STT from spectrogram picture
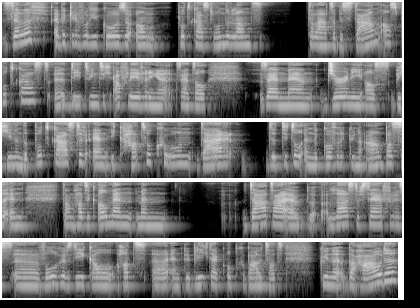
zelf heb ik ervoor gekozen om Podcast Wonderland te laten bestaan als podcast. die twintig afleveringen, ik zei het al, zijn mijn journey als beginnende podcaster. En ik had ook gewoon daar de titel en de cover kunnen aanpassen. En dan had ik al mijn, mijn data, eh, luistercijfers, volgers die ik al had en publiek dat ik opgebouwd had kunnen behouden.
